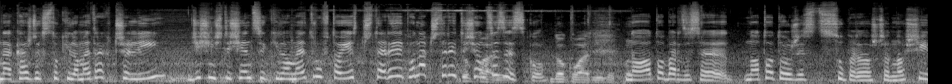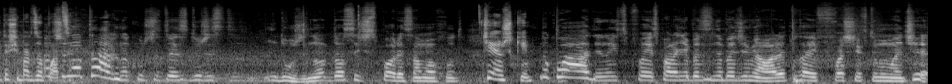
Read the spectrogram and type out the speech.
na każdych 100 kilometrach, czyli 10 tysięcy kilometrów to jest 4, ponad 4 tysiące zysku. Dokładnie, dokładnie. No to bardzo se, no to to już jest super oszczędności i to się bardzo opłaca. Znaczy, no tak, no kurczę, to jest duży, duży, no dosyć spory samochód. Ciężki. Dokładnie, no i swoje spalanie benzyny będzie miał, ale tutaj właśnie w tym momencie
